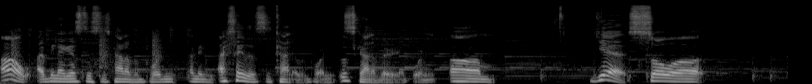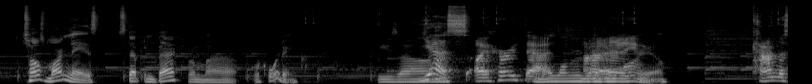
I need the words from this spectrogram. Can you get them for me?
Oh, I mean, I guess this is kind of important. I mean, I say this is kind of important. This is kind of very important. Um, yeah. So, uh, Charles Martinet is stepping back from uh recording. He's uh yes, I heard no that. longer gonna be Mario. Kind of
